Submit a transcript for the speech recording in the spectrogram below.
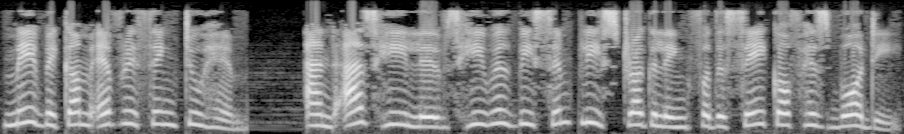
may become everything to him. And as he lives he will be simply struggling for the sake of his body.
